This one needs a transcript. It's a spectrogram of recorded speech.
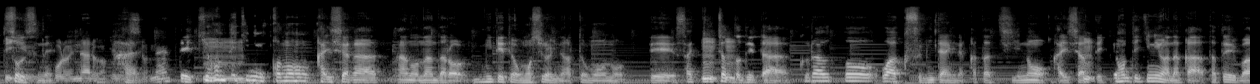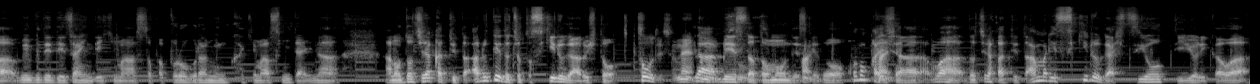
っていそうですねうところになるわけですよね。で基本的にこの会社が、あのなんだろう見てて面白いなと思うのってさっきちょっと出たクラウドワークスみたいな形の会社って基本的にはなんか例えばウェブでデザインできますとかプログラミング書きますみたいなあのどちらかというとある程度ちょっとスキルがある人そうですよね。がベースだと思うんですけど。ど、この会社はどちらかというとあんまりスキルが必要っていうよりかは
